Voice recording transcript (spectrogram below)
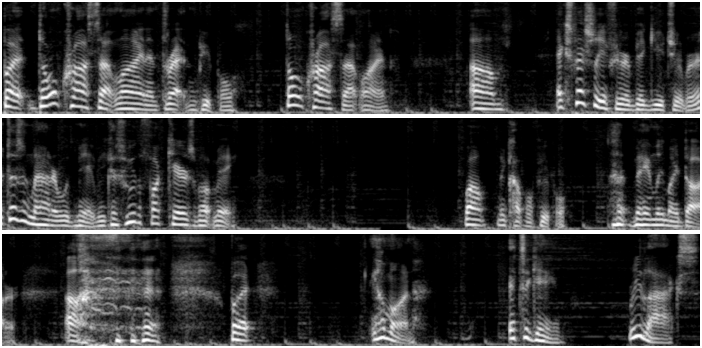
But don't cross that line and threaten people. Don't cross that line. Um, especially if you're a big YouTuber. It doesn't matter with me because who the fuck cares about me? Well, a couple people, mainly my daughter. Uh, but come on, it's a game. Relax.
